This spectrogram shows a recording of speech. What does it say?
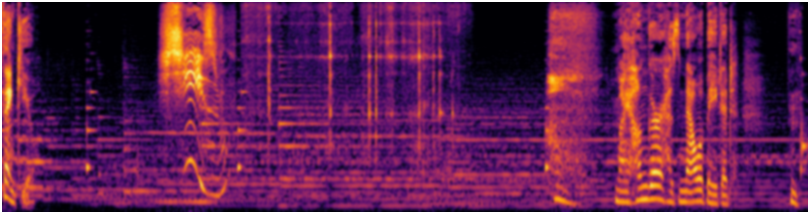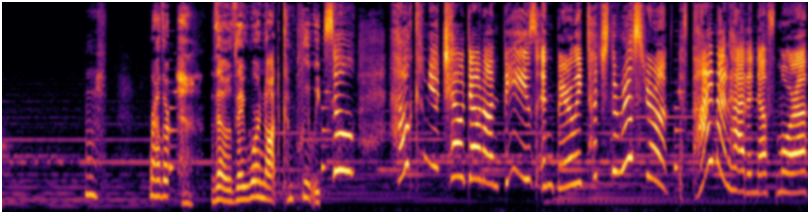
Thank you. She's My hunger has now abated. Hmm. Hmm. Rather, though they were not completely. So, enough, Mora,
